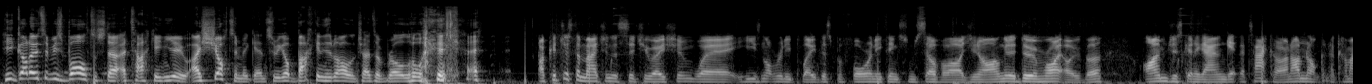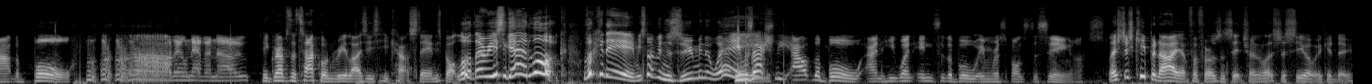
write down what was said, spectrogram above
He got out of his ball to start attacking you. I shot him again, so he got back in his ball and tried to roll away again. I could just imagine the situation where he's not really played this before and he thinks to himself, oh, you know, I'm going to do him right over. I'm just going to go and get the tackle and I'm not going to come out the ball. They'll never know. He grabs the tackle and realizes he can't stay in his ball. Look, there he is again. Look, look at him. He's not even zooming away. He was actually out the ball and he went into the ball in response to seeing us. Let's just keep an eye out for Frozen Citron and let's just see what we can do.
